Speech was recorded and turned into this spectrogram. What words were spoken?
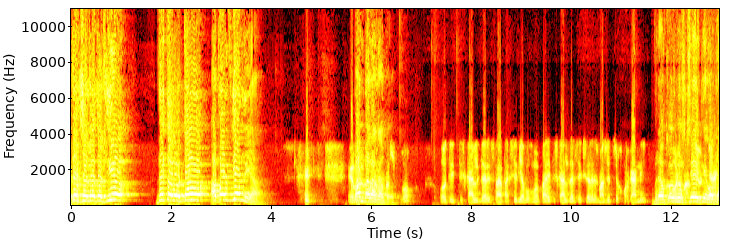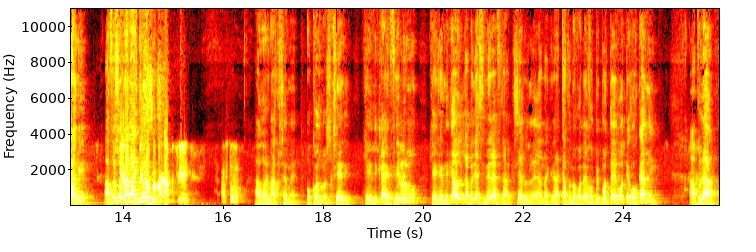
ποιο ξενοδοχείο. Δεν το ρωτάω από ευγένεια. Εγώ Πάμε λοιπόν, παρακάτω. να σου πω ότι τις καλύτερες, στα ταξίδια που έχουμε πάει, τις καλύτερες εξέδρες μαζί τις έχουμε κάνει. Βρε, ο κόσμος Όλοι μαζί, ξέρει τι έχω όλοι κάνει. εκεί. Αυτός ο Και να του πει, Καραγκιόζης. «Να πάμε αγαπητοί». Αυτό. Αγόρι μου, άκουσε με. Ο κόσμος ξέρει. Και ειδικά οι φίλοι μου και γενικά όλα τα παιδιά στη θύρα 7. Ξέρουν, δεν είναι ανάγκη να κάθομαι εγώ. Δεν έχω πει ποτέ εγώ τι έχω κάνει. Απλά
